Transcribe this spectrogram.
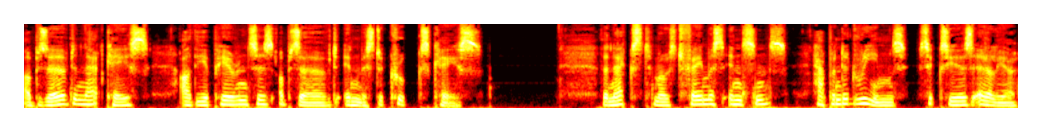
observed in that case are the appearances observed in Mr. Krook's case. The next most famous instance happened at Rheims six years earlier,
